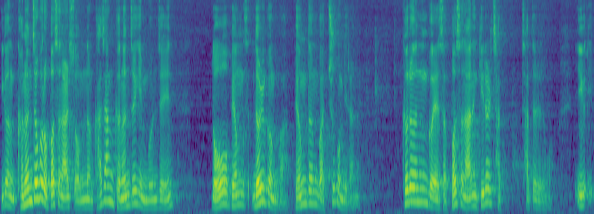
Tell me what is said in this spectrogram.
이건 근원적으로 벗어날 수 없는 가장 근원적인 문제인 노병, 늙음과 병든과 죽음이라는 그런 거에서 벗어나는 길을 찾, 찾으려고. 이,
